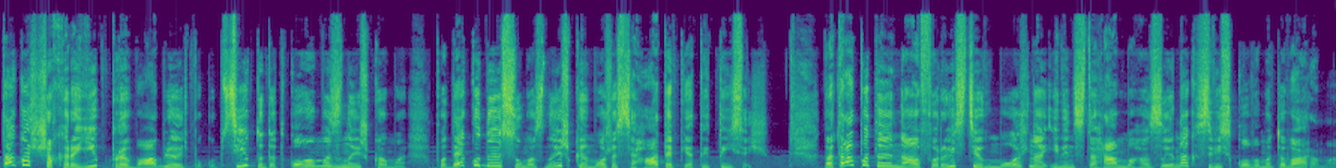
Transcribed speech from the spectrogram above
Також шахраї приваблюють покупців додатковими знижками. Подекуди сума знижки може сягати 5 тисяч. Натрапити на аферистів можна і в інстаграм-магазинах з військовими товарами.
